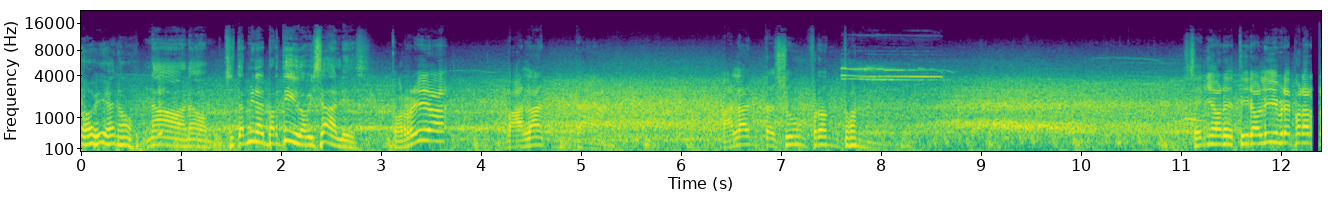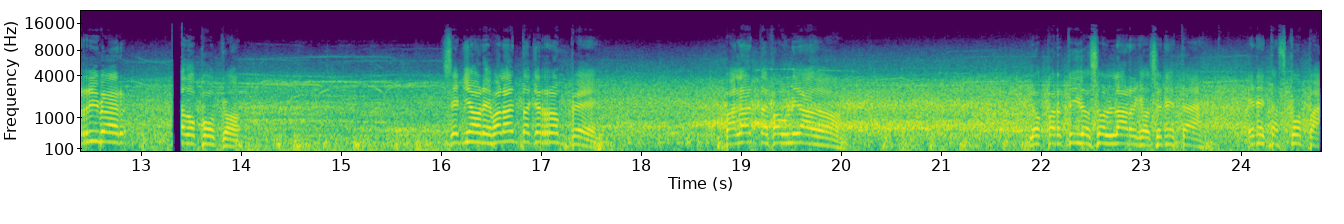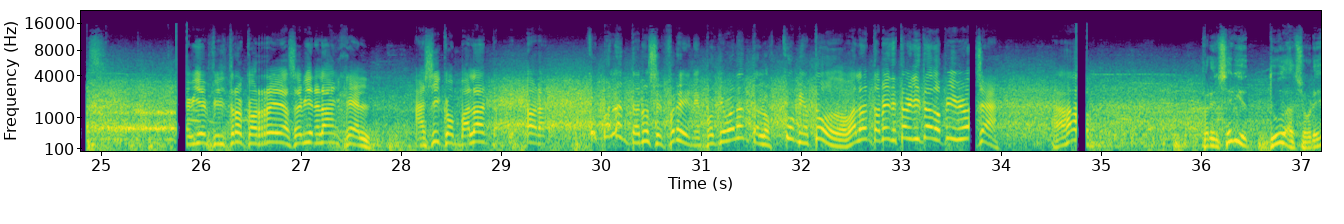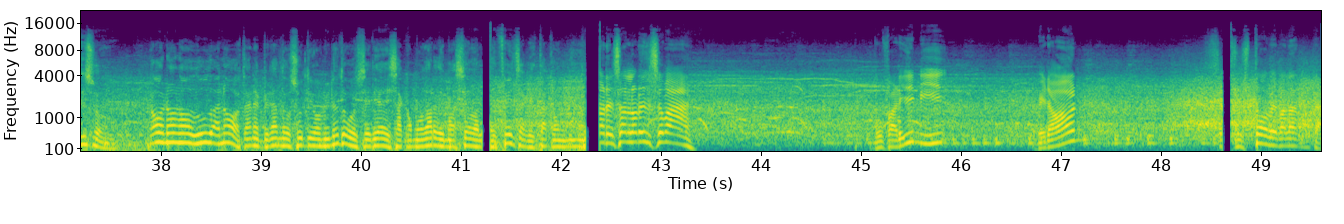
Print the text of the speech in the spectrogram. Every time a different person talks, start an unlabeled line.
Todavía no.
No, no. Se termina el partido, avisales.
Correa, Balanta. Balanta es un frontón. Señores, tiro libre para River. Dado poco. Señores, Balanta que rompe. Balanta fauleado. Los partidos son largos en, esta, en estas copas. Bien filtró Correa, se viene el Ángel. Allí con Balanta. Ahora, Balanta no se frenen, porque Balanta los come a todos. Balanta bien está habilitado, pibe, vaya. Ajá.
¿Pero en serio dudas sobre eso?
No, no, no, duda no. Están esperando los últimos minutos porque sería desacomodar demasiado a la defensa que está con...
San Lorenzo va. Buffarini. Verón. Se asustó de Balanta.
